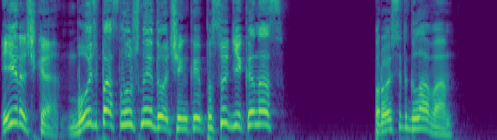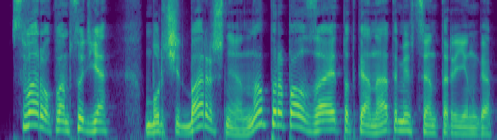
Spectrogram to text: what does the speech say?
«Ирочка, будь послушной доченькой, посуди-ка нас!» Просит глава. «Сварок вам, судья!» – бурчит барышня, но проползает под канатами в центр ринга.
